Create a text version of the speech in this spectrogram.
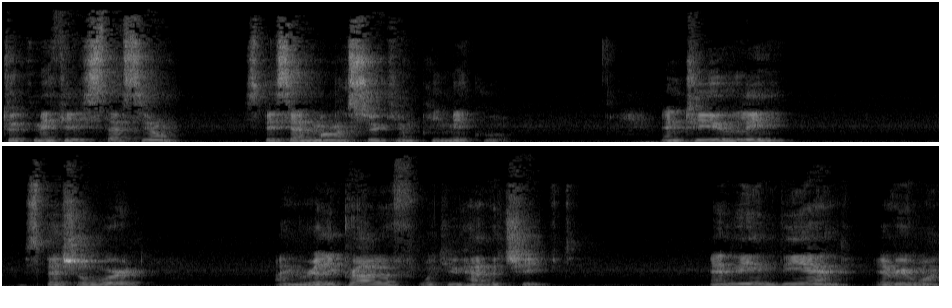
Toutes mes félicitations spécialement à ceux qui ont pris mes cours. And to you, Lee, special word, I'm really proud of what you have achieved. And in the end, everyone,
